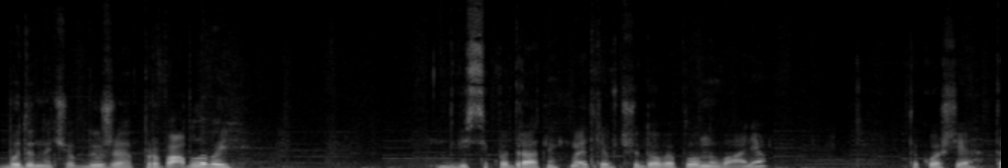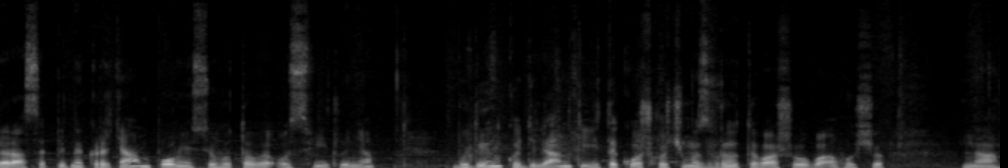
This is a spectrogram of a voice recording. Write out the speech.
Будиночок дуже привабливий, 200 квадратних метрів, чудове планування. Також є тераса під накриттям, повністю готове освітлення будинку, ділянки. І також хочемо звернути вашу увагу, що на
